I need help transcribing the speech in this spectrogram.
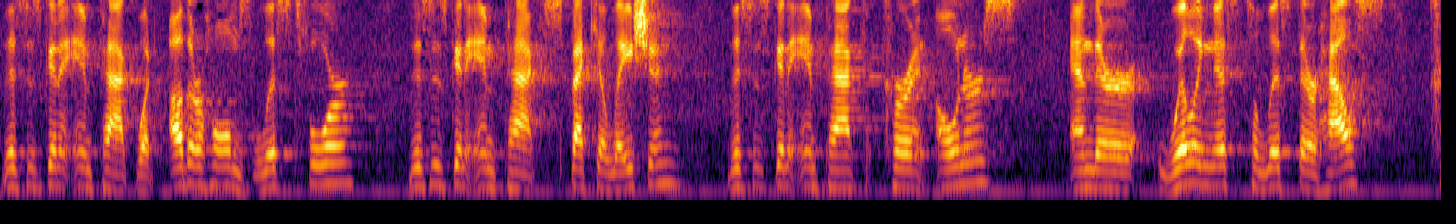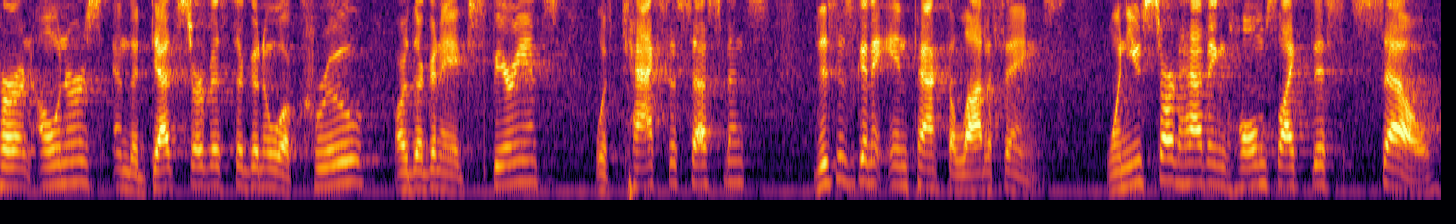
This is going to impact what other homes list for. This is going to impact speculation. This is going to impact current owners and their willingness to list their house, current owners and the debt service they're going to accrue or they're going to experience with tax assessments. This is going to impact a lot of things. When you start having homes like this sell,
